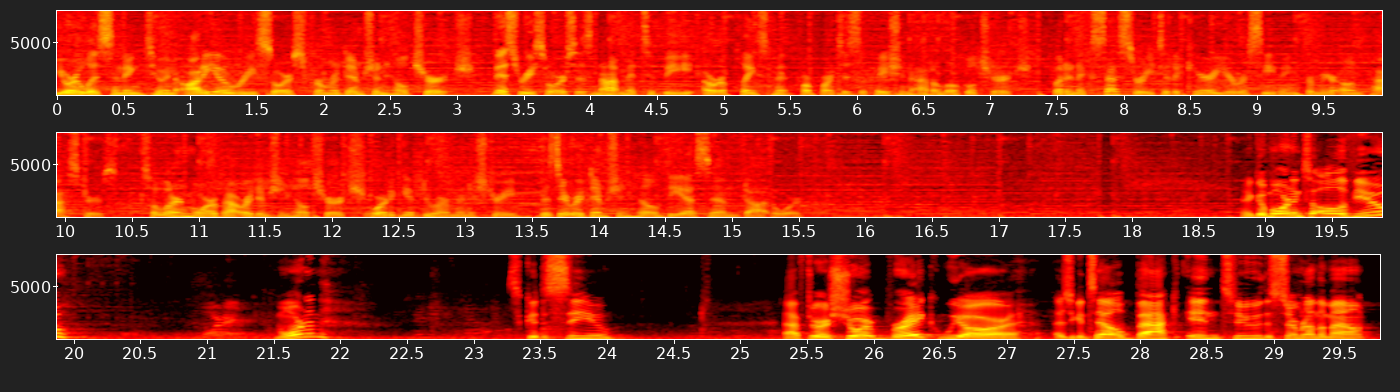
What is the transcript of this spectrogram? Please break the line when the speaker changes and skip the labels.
You're listening to an audio resource from Redemption Hill Church. This resource is not meant to be a replacement for participation at a local church, but an accessory to the care you're receiving from your own pastors. To learn more about Redemption Hill Church or to give to our ministry, visit redemptionhilldsm.org.
And good morning to all of you. Morning. Morning. It's good to see you. After a short break, we are, as you can tell, back into the Sermon on the Mount.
